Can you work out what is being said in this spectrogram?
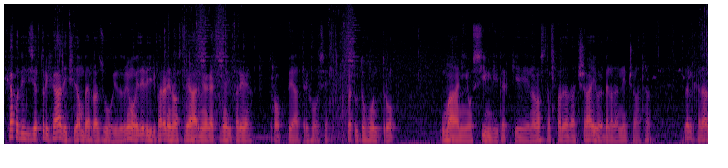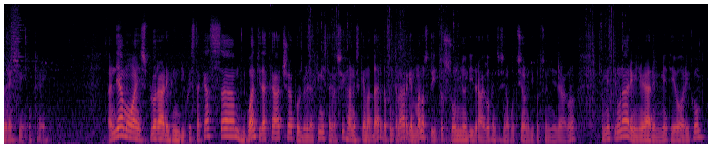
Il capo dei disertori cade e ci dà un bel rasoio. Dovremmo vedere di riparare le nostre armi, ragazzi, prima di fare troppe altre cose soprattutto contro umani o simili perché la nostra spada d'acciaio è bella danneggiata dov'è il cadavere? qui, ok andiamo a esplorare quindi questa cassa guanti da caccia, polvere d'alchimista, grasso di canne, schema d'arda, punta larga manoscritto sogno di drago. Penso sia una pozione tipo il sogno di drago no? frammenti lunari, minerale meteorico.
